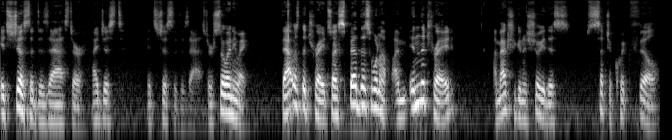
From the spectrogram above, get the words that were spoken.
It's just a disaster. I just, it's just a disaster. So anyway, that was the trade. So I sped this one up. I'm in the trade. I'm actually going to show you this, such a quick fill.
